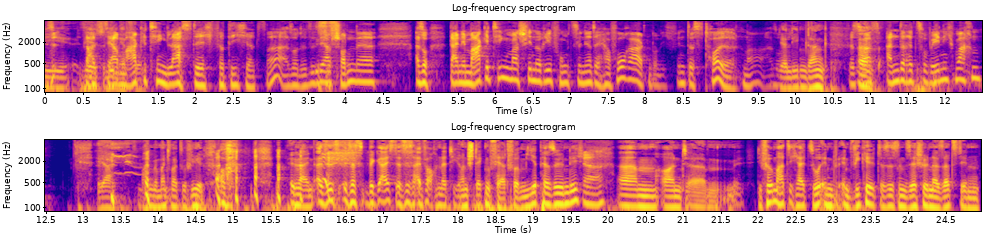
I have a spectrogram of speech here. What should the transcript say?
die das ist halt sehr marketinglastig für dich jetzt. Ne? Also das ist, ist ja schon eine, also deine Marketingmaschinerie funktioniert ja hervorragend und ich finde das toll. Ne? Also ja, lieben Dank. Das, was ähm, andere zu wenig machen, ja, das machen wir manchmal zu viel. Aber, nein, also es, das begeistert, es ist einfach auch natürlich ein Steckenpferd von mir persönlich. Ja. Ähm, und ähm, die Firma hat sich halt so ent entwickelt, das ist ein sehr schöner Satz, den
